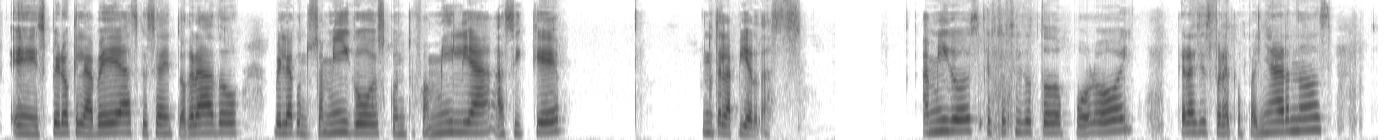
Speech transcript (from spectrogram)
eh, espero que la veas, que sea de tu agrado. Vela con tus amigos, con tu familia. Así que no te la pierdas. Amigos, esto ha sido todo por hoy. Gracias por acompañarnos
